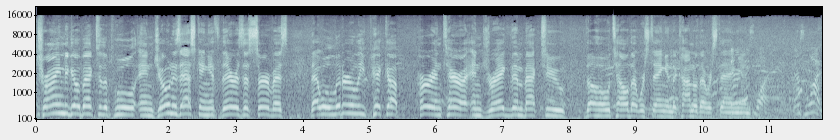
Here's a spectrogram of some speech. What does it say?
trying to go back to the pool and Joan is asking if there is a service that will literally pick up her and Terra and drag them back to the hotel that we're staying in, the condo that we're staying There in. is one. There's one.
